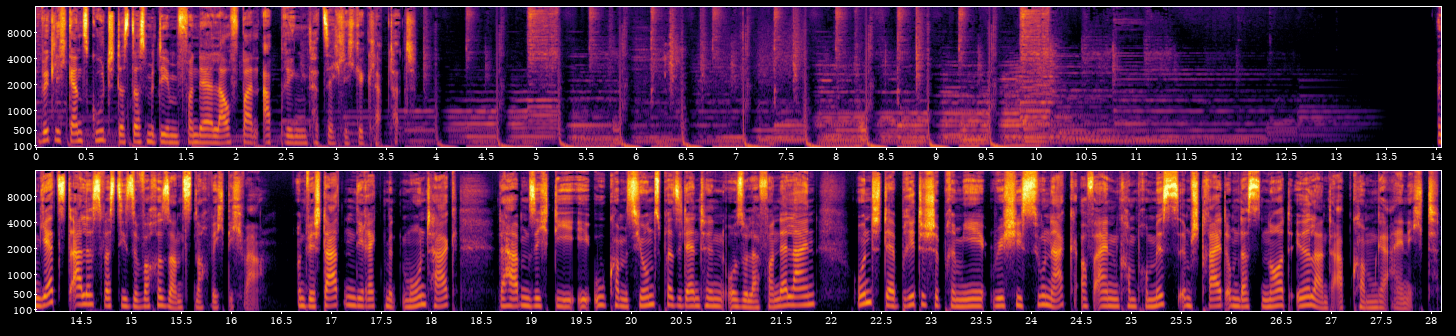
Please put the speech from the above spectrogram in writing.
wirklich ganz gut, dass das mit dem von der Laufbahn abbringen tatsächlich geklappt hat. Und jetzt alles, was diese Woche sonst noch wichtig war. Und wir starten direkt mit Montag. Da haben sich die EU-Kommissionspräsidentin Ursula von der Leyen und der britische Premier Rishi Sunak auf einen Kompromiss im Streit um das Nordirland-Abkommen geeinigt.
